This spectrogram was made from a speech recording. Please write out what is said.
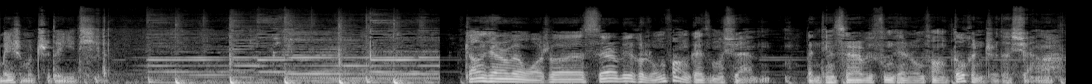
没什么值得一提的。张先生问我说：“CRV 和荣放该怎么选？本田 CRV、丰田荣放都很值得选啊，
